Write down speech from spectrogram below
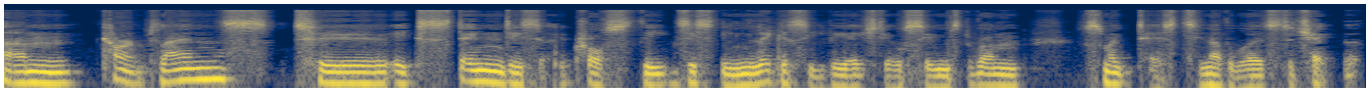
Um, current plans to extend it across the existing legacy VHDL sims to run smoke tests, in other words, to check that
